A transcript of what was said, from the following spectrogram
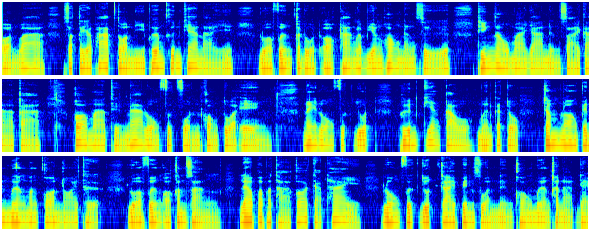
ก่อนว่า ศักยภาพตอนนี้เพิ่มขึ้นแค่ไหน หลัวเฟิงกระโดดออกทางระเบียงห้องหนังสือ ทิ้งเงามายาหนึ่งสายกลางอากาศ ก็มาถึงหน้าโรงฝึกฝนของตัวเอง ในโรงฝึกยุทธพื้นเกี้ยงเก่าเหมือนกระจก จำลองเป็นเมืองมังกรน้อยเถอะ หลัวเฟิงออกคำสั่ง แล้วปปถาก็จัดให้โรงฝึกยุทธกลายเป็นส่วนหนึ่งของเมืองขนาดใหญ่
